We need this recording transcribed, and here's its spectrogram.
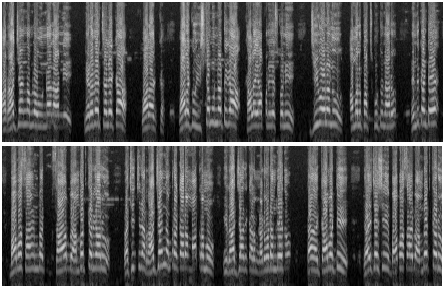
ఆ రాజ్యాంగంలో ఉన్నదాన్ని నెరవేర్చలేక వాళ్ళ వాళ్ళకు ఇష్టం ఉన్నట్టుగా కాలయాపన చేసుకొని జీవోలను అమలు పరుచుకుంటున్నారు ఎందుకంటే బాబాసాహెబ్ సాహెబ్ అంబేద్కర్ గారు రచించిన రాజ్యాంగం ప్రకారం మాత్రము ఈ రాజ్యాధికారం నడవడం లేదు. కాబట్టి దయచేసి బాబాసాహెబ్ అంబేద్కర్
